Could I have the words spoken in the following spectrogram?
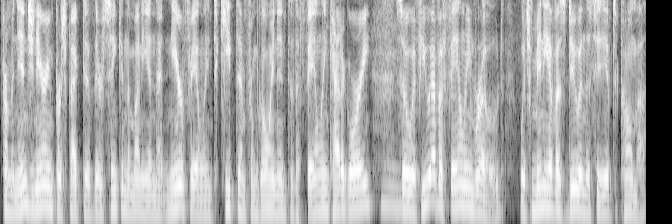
from an engineering perspective, they're sinking the money in that near failing to keep them from going into the failing category. Mm. So if you have a failing road, which many of us do in the city of Tacoma,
